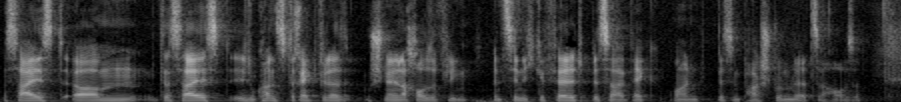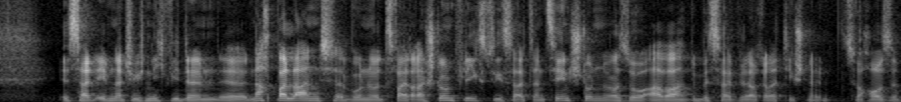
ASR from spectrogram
Das heißt, ähm, das heißt, du kannst direkt wieder schnell nach Hause fliegen. Wenn es dir nicht gefällt, bist du halt weg und bist ein paar Stunden wieder zu Hause. Ist halt eben natürlich nicht wie dein äh, Nachbarland, wo nur zwei, drei Stunden fliegst, fliegst halt dann zehn Stunden oder so, aber du bist halt wieder relativ schnell zu Hause.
